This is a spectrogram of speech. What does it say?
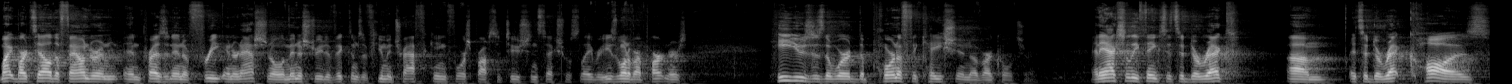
Mike Bartell, the founder and, and, president of Free International, a ministry to victims of human trafficking, forced prostitution, sexual slavery, he's one of our partners. He uses the word the pornification of our culture. And he actually thinks it's a direct, um, it's a direct cause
